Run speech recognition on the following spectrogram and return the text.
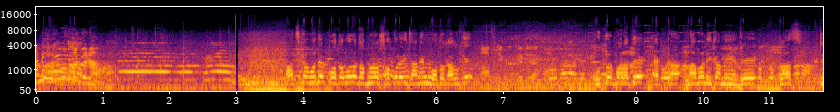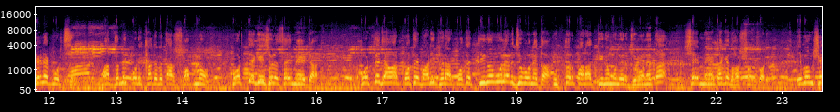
আমি হিন্দু। আজকে আমাদের কত অবরোধ আপনারা সকলেই জানেন গতকালকে। উত্তরপাড়াতে একটা নাবালিকা মেয়ে যে ক্লাস টেনে পড়ছে, মাধ্যমিক পরীক্ষা দেবে তার স্বপ্ন, পড়তে গিয়েছিল সেই মেয়েটা। পড়তে যাওয়ার পথে, বাড়ি ফেরার পথে তৃণমূলের যুবনেতা উত্তরপাড়ার তৃণমূলের যুবনেতা, সে মেয়েটাকে ধর্ষণ করে। এবং সে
